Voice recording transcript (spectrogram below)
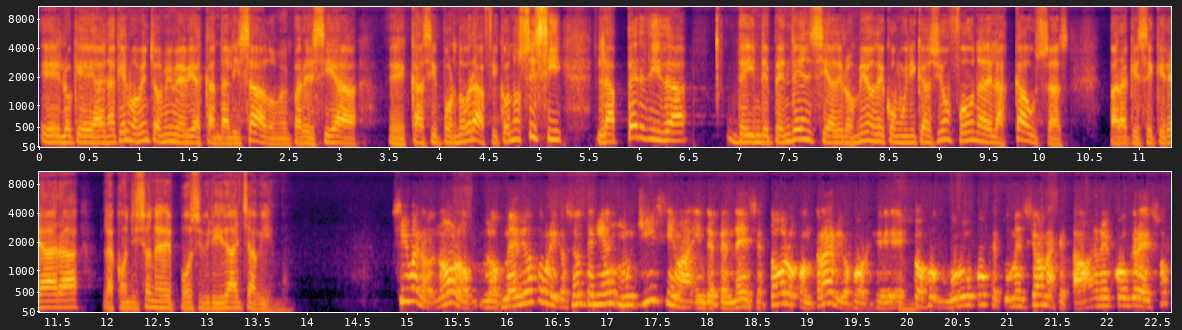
eh, lo que en aquel momento a mí me había escandalizado, me parecía eh, casi pornográfico. No sé si la pérdida de independencia de los medios de comunicación fue una de las causas para que se creara las condiciones de posibilidad del chavismo. Sí, bueno, no, los, medios de comunicación tenían muchísima independencia, todo lo contrario, Jorge. Estos grupos que tú mencionas que estaban en el Congreso,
